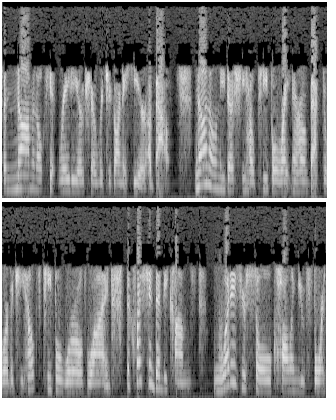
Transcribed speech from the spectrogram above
phenomenal hit radio show, which you're going to hear about. Not only does she help people right in their own back door, but she helps people worldwide. The question then becomes, what is your soul calling you forth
